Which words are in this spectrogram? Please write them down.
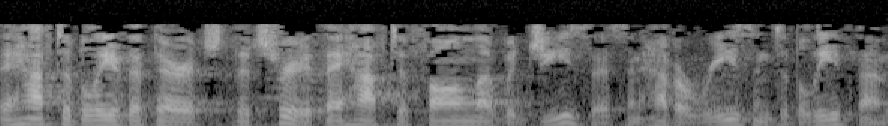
They have to believe that they're the truth. They have to fall in love with Jesus and have a reason to believe them.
